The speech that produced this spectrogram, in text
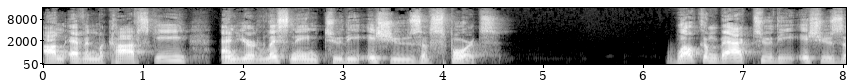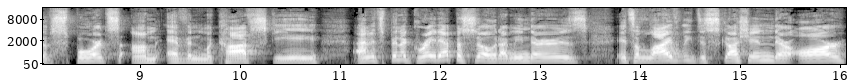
I'm Evan Makovsky, and you're listening to the Issues of Sports. Welcome back to the Issues of Sports. I'm Evan Makovsky, and it's been a great episode. I mean, there is, it's a lively discussion. There are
